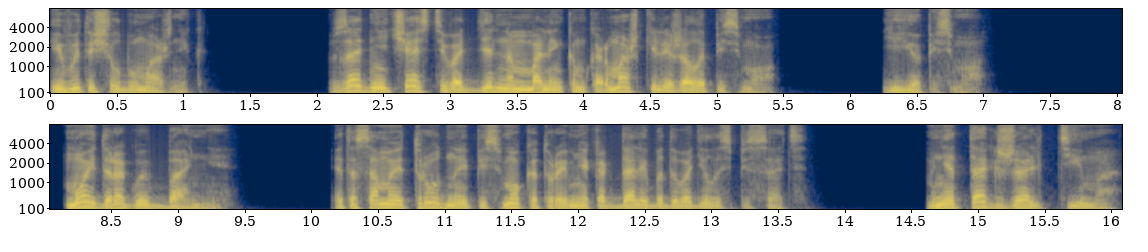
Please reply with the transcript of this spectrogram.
и вытащил бумажник. В задней части в отдельном маленьком кармашке лежало письмо. Ее письмо. «Мой дорогой Банни, это самое трудное письмо, которое мне когда-либо доводилось писать. Мне так жаль Тима.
